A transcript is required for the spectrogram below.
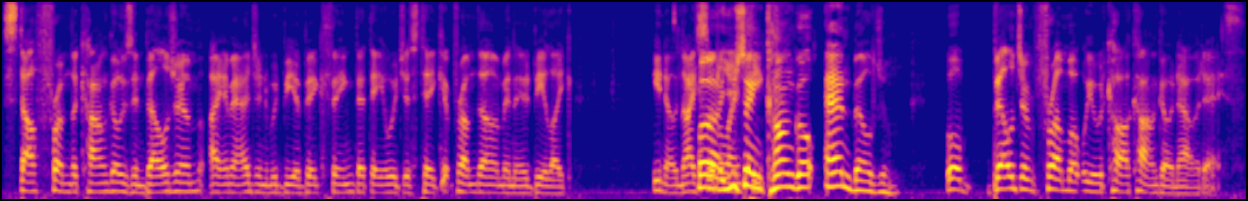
stuff from the Congos in Belgium. I imagine would be a big thing that they would just take it from them and it would be like, you know, nice. Little you're saying Congo and Belgium. well, Belgium from what we would call Congo nowadays.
